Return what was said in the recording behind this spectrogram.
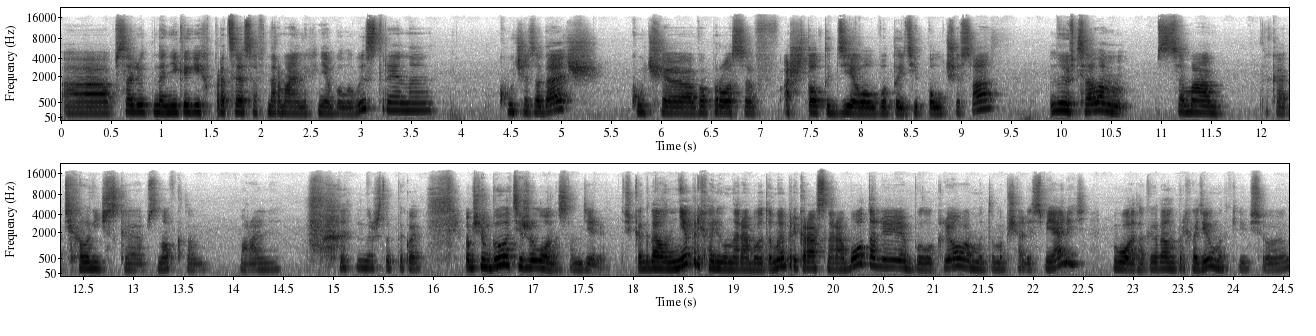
а, абсолютно никаких процессов нормальных не было выстроено. Куча задач, куча вопросов, а что ты делал вот эти полчаса? Ну и в целом сама такая психологическая обстановка там моральная. ну, что-то такое. В общем, было тяжело на самом деле. То есть, когда он не приходил на работу, мы прекрасно работали, было клево, мы там общались, смеялись. Вот, а когда он приходил, мы такие, все,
